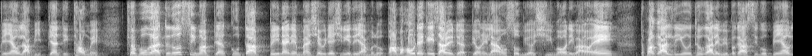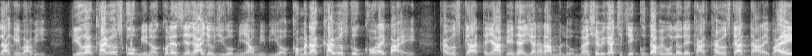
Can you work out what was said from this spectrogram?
ပြန်ရောက်လာပြီးပြန်တိထောက်မယ်ထွက်ဖို့ကသူတို့စီမှာပြန်ကူတာပေးနိုင်တဲ့မန်ရှယ်ရီတွေရှိနေသေးရမလို့ဘာမဟုတ်တဲ့ကိစ္စတွေအတွက်ပျော်နေလာအောင်ဆိုပြီးတော့ရှီမောနေပါတော့အဲတစ်ဖက်ကလီယိုထိုးကလည်းဝေပကာစီကိုပြန်ရောက်လာခဲ့ပါပြီလီယိုကခိုင်ယိုစ်ကိုမြင်တော့ကော်လက်စီယန်ကအယုတ်ကြီးကိုမြင်ရောက်မိပြီးတော့ကွန်မန်ဒါခိုင်ယိုစ်ကိုခေါ်လိုက်ပါရဲ့ခိုင်ယိုစ်ကတရားပြင်းထန်ရထားတာမလို့မန်ရှယ်ရီကချက်ချင်းကူတာပေးဖို့လုပ်တဲ့အခါခိုင်ယိုစ်ကတားလိုက်ပါရဲ့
